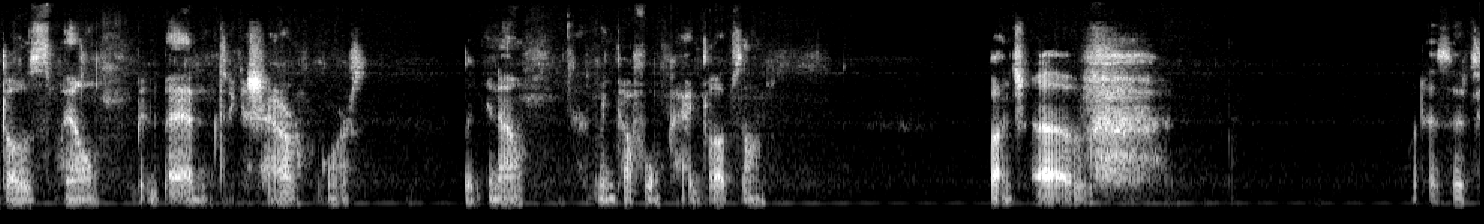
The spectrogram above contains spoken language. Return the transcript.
goes smell pretty bad. Take a shower, of course. But you know, I've been careful. Had gloves on. Bunch of what is it?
